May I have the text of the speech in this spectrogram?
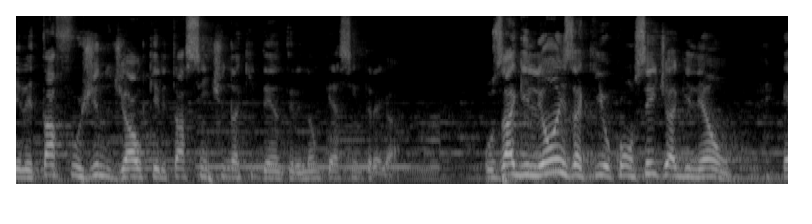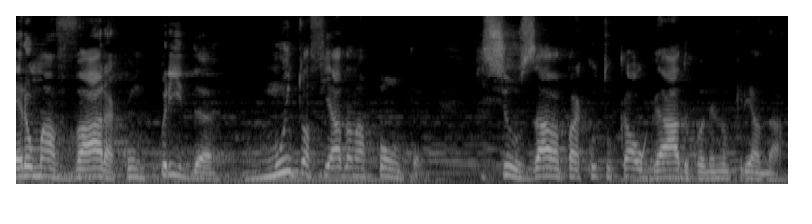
Ele está fugindo de algo que ele está sentindo aqui dentro, ele não quer se entregar. Os aguilhões aqui, o conceito de aguilhão, era uma vara comprida, muito afiada na ponta, que se usava para cutucar o gado quando ele não queria andar.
